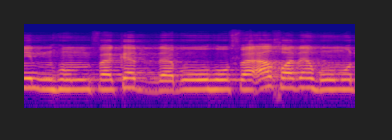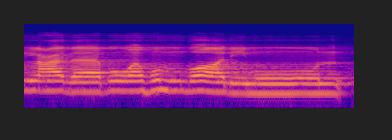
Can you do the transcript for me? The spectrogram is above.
منهم فكذبوه فأخذهم العذاب وهم ظالمون.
